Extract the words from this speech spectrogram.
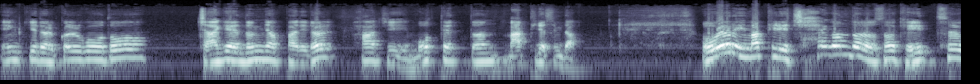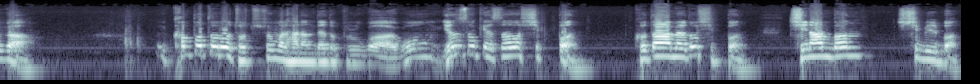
인기를 끌고도 자기의 능력 발휘를 하지 못했던 마필이었습니다. 의외로 이 마필이 최근 들어서 게이트가 컴포터로 조춤을 하는데도 불구하고 연속해서 10번, 그 다음에도 10번, 지난번 11번,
